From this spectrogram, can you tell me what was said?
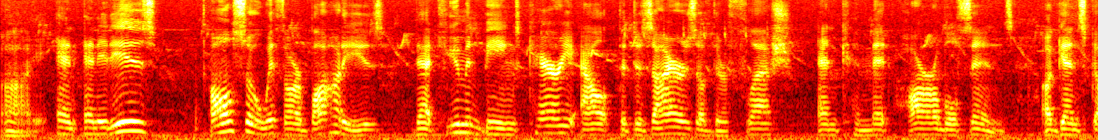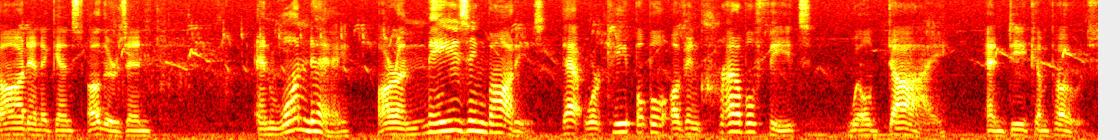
Uh, and, and it is also with our bodies that human beings carry out the desires of their flesh and commit horrible sins against God and against others. And and one day, our amazing bodies that were capable of incredible feats will die and decompose.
